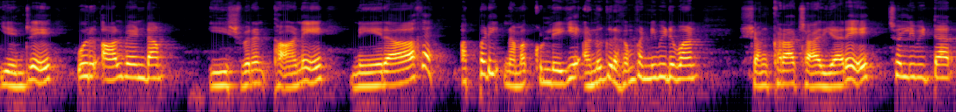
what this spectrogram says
என்றே ஒரு ஆள் வேண்டாம். ஈஸ்வரன் தானே நேராக அப்படி நமக்குள்ளேயே அனுகிரகம் பண்ணிவிடுவான். சங்கராச்சாரியாரே சொல்லிவிட்டார்.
